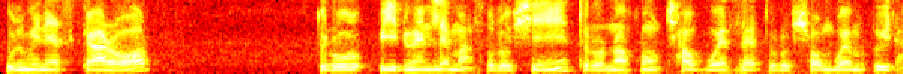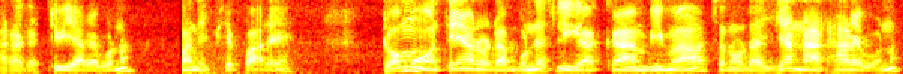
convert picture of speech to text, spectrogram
ပူလ်မီနက်စ်ကတော့သူတို့ပြည်တွင်းလက်မှာဆိုလို့ရှိရင်သူတို့နောက်ဆုံး6ပွဲဆက်သူတို့ရှုံးပွဲမတွေ့ထားတာလည်းတွေ့ရတယ်ပေါ့နော်။ဘာနေဖြစ်ပါတယ်။ ဒေါမွန်အသင်းကတော့ဒါဘွန်ဒက်စလီဂါကန်ပြီးမှကျွန်တော်ဒါရပ်နာထားတယ်ပေါ့နော်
